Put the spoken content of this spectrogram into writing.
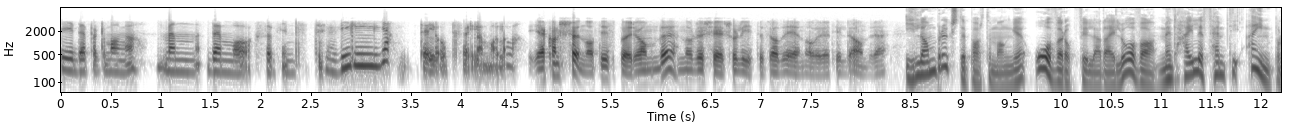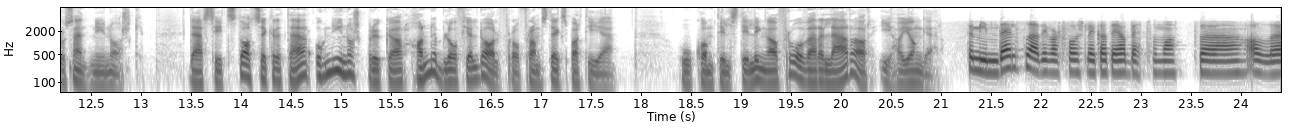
i departementene, men det må også finnes vilje til å oppfylle målene. Jeg kan skjønne at de spør om det, når det skjer så lite fra det ene året til det andre. I Landbruksdepartementet overoppfyller de lova med hele 51% nynorsk. Der sitter statssekretær og nynorskbruker Hanne Blåfjelldal fra Fremskrittspartiet. Hun kom til stillinga fra å være lærer i Hayanger. For min del så er det i hvert fall slik at jeg har bedt om at alle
